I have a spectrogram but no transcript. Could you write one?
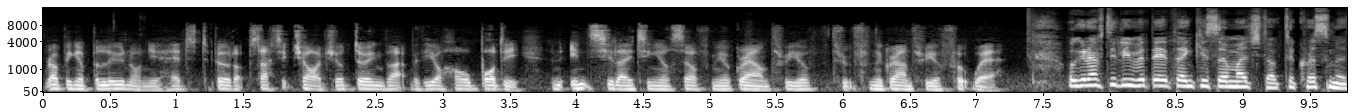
rubbing a balloon on your head to build up static charge. You're doing that with your whole body and insulating yourself from your ground through your through, from the ground through your footwear. We're gonna have to leave it there. Thank you so much, Dr. Chris Smith.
